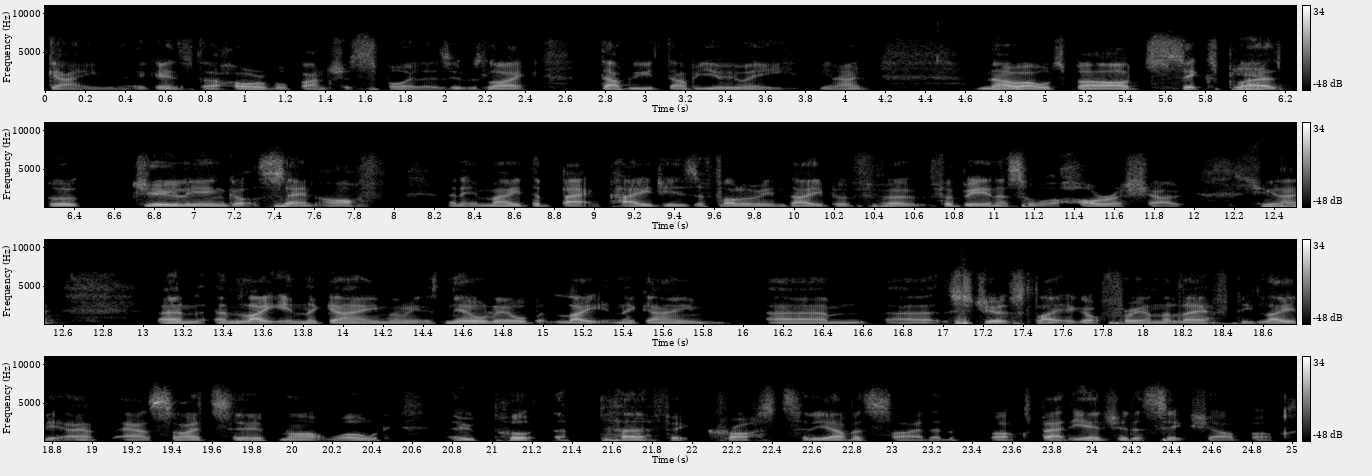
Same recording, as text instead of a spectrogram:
game against a horrible bunch of spoilers. It was like WWE, you know, no holds barred, six Yeah. players booked. Julian got sent off, and it made the back pages the following day but for, for being a sort of horror show sure. know, and and late in the game, I mean it's nil nil, but late in the game, um, uh, Stuart Slater got free on the left. He laid it out, outside to Mark Ward, who put the perfect cross to the other side of the box, back the edge of the six yard box.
